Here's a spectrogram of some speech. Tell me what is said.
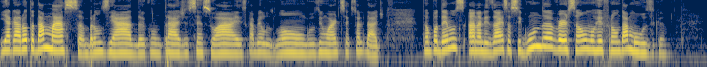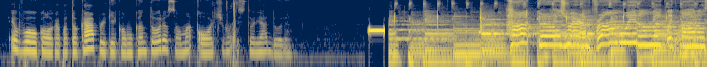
e a garota da massa, bronzeada, com trajes sensuais, cabelos longos e um ar de sexualidade. Então podemos analisar essa segunda versão no refrão da música. Eu vou colocar para tocar porque como cantora eu sou uma ótima historiadora. Hot girls where I'm from, we don't look like models.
